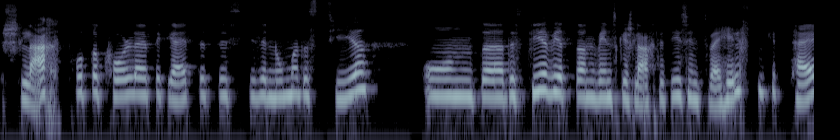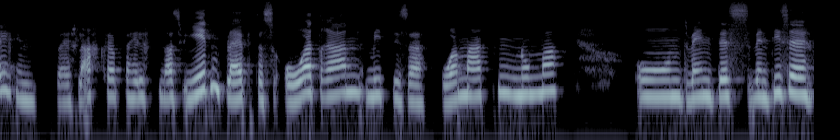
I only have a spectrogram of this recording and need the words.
Schlachtprotokolle, begleitet das, diese Nummer das Tier. Und äh, das Tier wird dann, wenn es geschlachtet ist, in zwei Hälften geteilt, in zwei Schlachtkörperhälften. Aus jedem bleibt das Ohr dran mit dieser Ohrmarkennummer. Und wenn, das, wenn diese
